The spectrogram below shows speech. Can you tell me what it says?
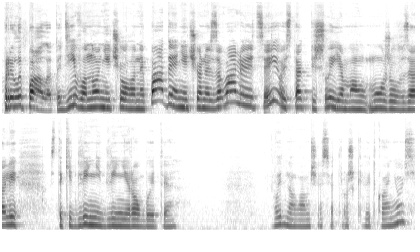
прилипала. Тоді воно нічого не падає, нічого не завалюється. І ось так пішли. Я можу взагалі ось такі длінні-длінні робити. Видно вам, зараз я трошки відклонюсь.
